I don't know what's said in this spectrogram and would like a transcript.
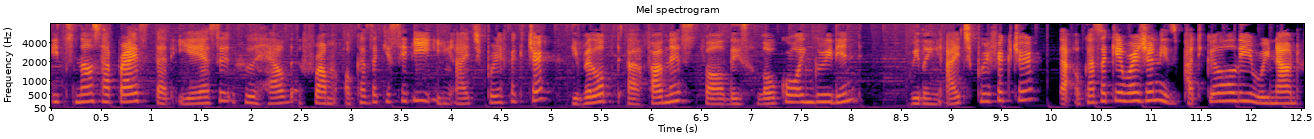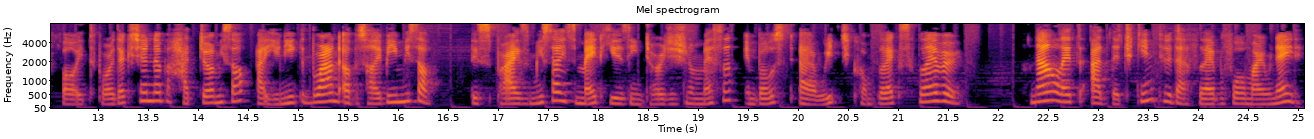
It's no surprise that Ieyasu, who hailed from Okazaki City in Aichi Prefecture, developed a fondness for this local ingredient. Within Aichi Prefecture, the Okazaki region is particularly renowned for its production of Hatcho miso, a unique brand of soybean miso. This spice miso is made using traditional method and boasts a rich, complex flavor. Now let's add the chicken to the flavorful marinade.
